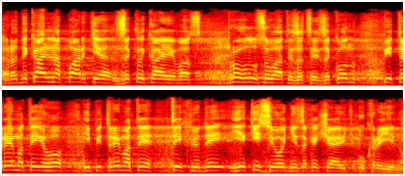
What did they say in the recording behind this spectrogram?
Радикальна партія закликає вас проголосувати за цей закон, підтримати його і підтримати тих людей, які сьогодні захищають Україну.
